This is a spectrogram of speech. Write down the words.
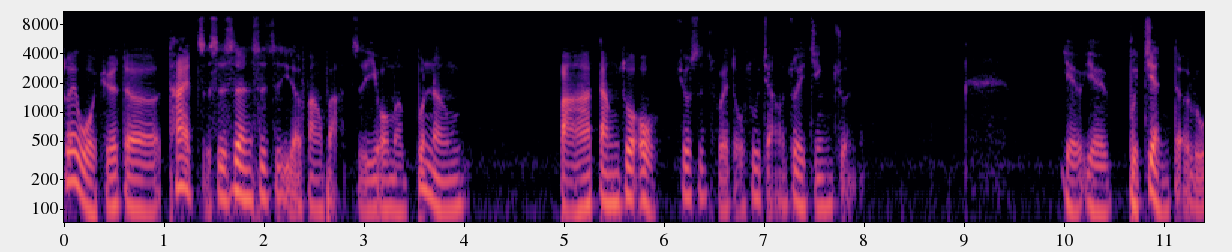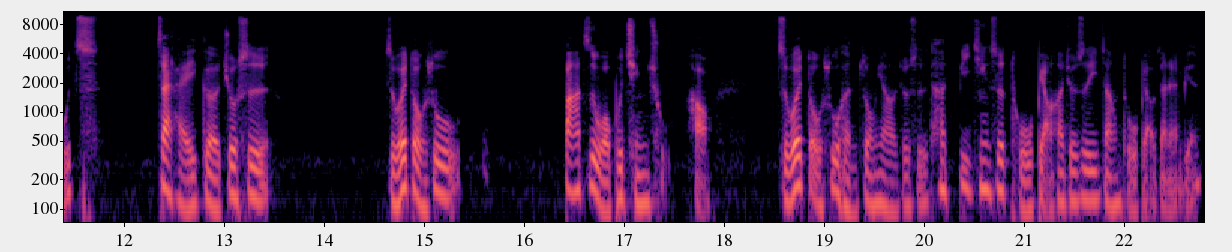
所以我觉得它也只是认识自己的方法之一。我们不能把它当做哦，就是紫微斗数讲的最精准。也也不见得如此。再来一个就是紫微斗数八字我不清楚。好，紫微斗数很重要，就是它毕竟是图表，它就是一张图表在那边。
